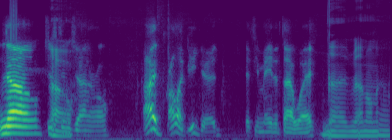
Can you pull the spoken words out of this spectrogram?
No, just Oh. in general. I'd probably be good if you made it that way. Uh, I don't know.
